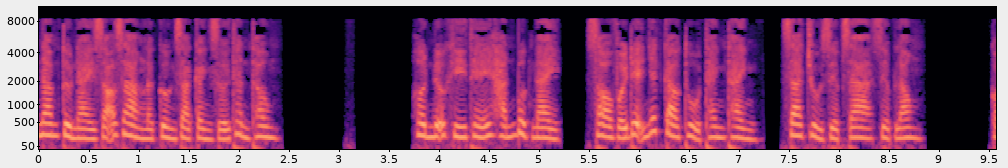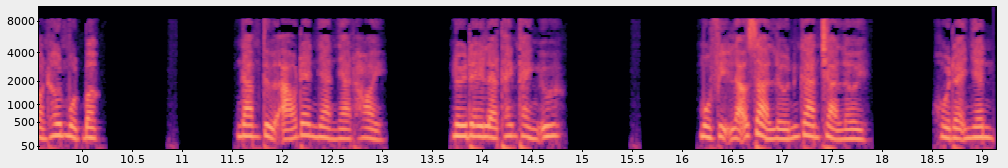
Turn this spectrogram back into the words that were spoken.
Nam tử này rõ ràng là cường giả cảnh giới thần thông. Hơn nữa khí thế hắn bực này, so với đệ nhất cao thủ thanh thành, gia chủ Diệp gia Diệp Long. Còn hơn một bậc. Nam tử áo đen nhàn nhạt hỏi. Nơi đây là thanh thành ư? Một vị lão giả lớn gan trả lời. Hồi đại nhân,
